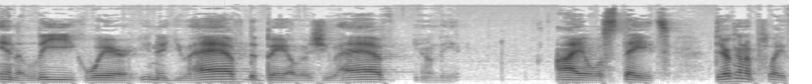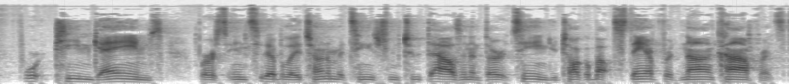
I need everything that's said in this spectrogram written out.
in a league where, you know, you have the Baylors, you have, you know, the Iowa States. They're going to play 14 games versus NCAA tournament teams from 2013. You talk about Stanford non-conference.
